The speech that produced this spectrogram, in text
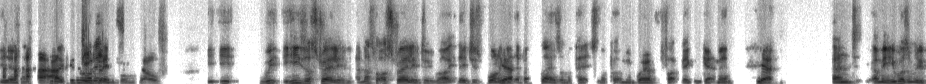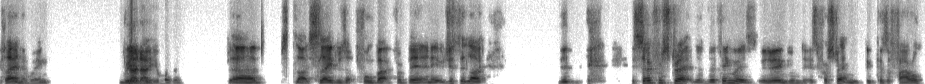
yeah. No, you know what it is? himself. It, it, we, he's Australian, and that's what Australia do, right? They just want to Yeah. get their best players on the pitch, and they put them in wherever the fuck they can get them in. Yeah. And I mean, he wasn't really playing the wing. Really. No, no, he wasn't. uh, like Slade was at fullback for a bit, and it was just like the, it's so frustrating. The, the thing with, with England, it's frustrating because of Farrell.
